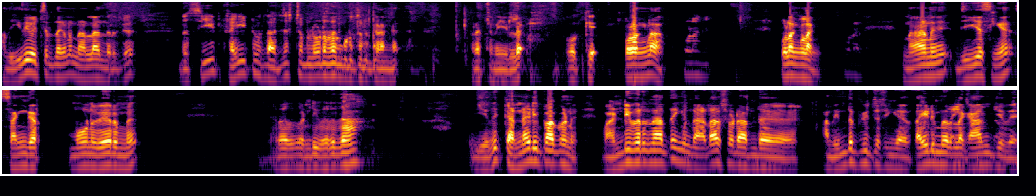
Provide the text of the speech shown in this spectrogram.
அந்த இது வச்சுருந்தாங்கன்னா நல்லா இருந்திருக்கு. இந்த சீட் ஹைட் வந்து அட்ஜஸ்டபிளோட தான் கொடுத்துருக்காங்க. பிரச்சனை இல்லை. ஓகே போலாங்களா? போலாங்க. போலாங்களாங்க? போலாங்க. நான் ஜிஎஸ்ங்க சங்கர் மூணு பேருமே. யாராவது வண்டி வருதா? எது கண்ணாடி பார்க்கணும். வண்டி வருதுனா தான் இங்க இந்த அடாஸோட அந்த அந்த இந்த ஃபியூச்சர்ஸ் இங்கே சைடு மிரரில் காமிக்குது.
